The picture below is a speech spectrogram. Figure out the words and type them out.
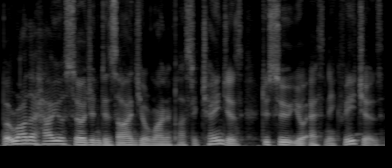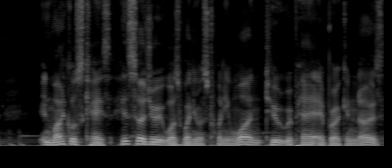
but rather how your surgeon designs your rhinoplastic changes to suit your ethnic features. In Michael's case, his surgery was when he was 21 to repair a broken nose,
